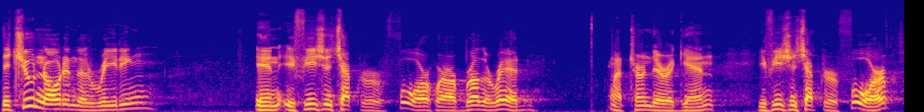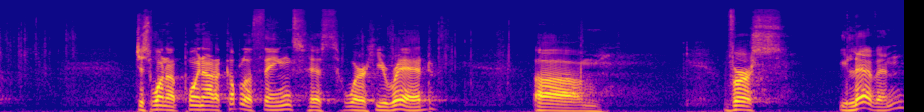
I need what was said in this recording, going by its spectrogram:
Did you note in the reading in Ephesians chapter 4, where our brother read? I turn there again. Ephesians chapter 4. Just want to point out a couple of things as where he read. Um, verse 11.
